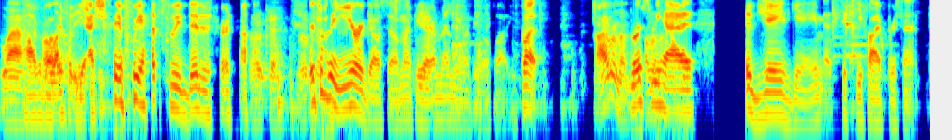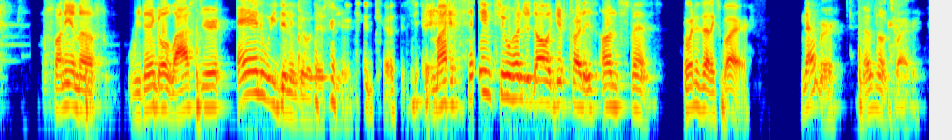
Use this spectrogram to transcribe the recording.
laugh. talk about laugh if we actually if we actually did it or not. Okay. This was a year ago, so it might be Yeah. our memory might be a little foggy. But I remember. first, I we had a Jays game at sixty five percent. Funny enough, we didn't go last year and we didn't go this year. My same two hundred dollar gift card is unspent. When does that expire? Never. There's no expiry.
